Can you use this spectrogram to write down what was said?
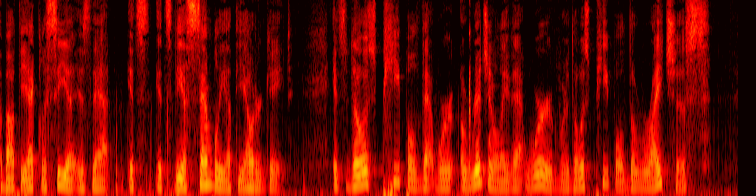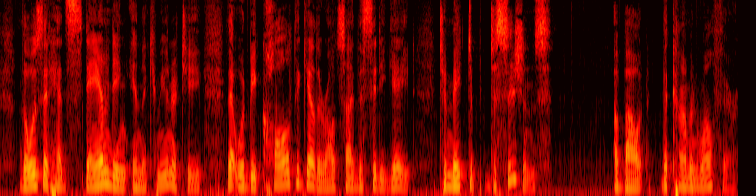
about the ecclesia is that it's it's the assembly at the outer gate. It's those people that were originally that word were those people, the righteous, those that had standing in the community that would be called together outside the city gate to make de- decisions about the common welfare.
